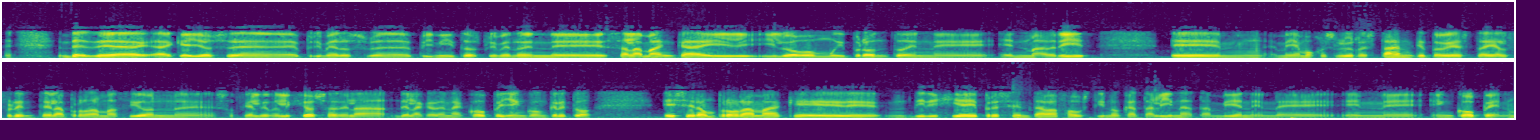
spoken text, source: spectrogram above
desde aquellos eh, primeros eh, pinitos, primero en eh, Salamanca y, luego muy pronto en, en Madrid. me llamo José Luis Restán, que todavía está ahí al frente de la programación social y religiosa de la, de la cadena COPE y en concreto ese era un programa que dirigía y presentaba Faustino Catalina también en, eh, en, eh, en COPE, ¿no?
